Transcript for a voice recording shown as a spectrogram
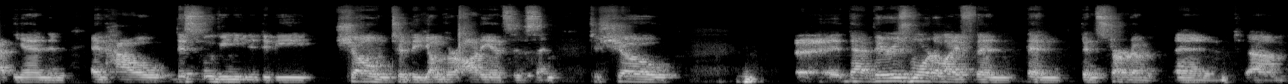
at the end and and how this movie needed to be shown to the younger audiences and to show uh, that there is more to life than than than stardom and um,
